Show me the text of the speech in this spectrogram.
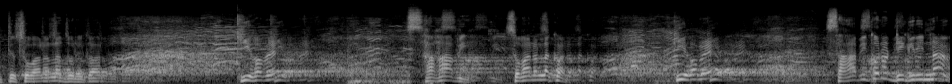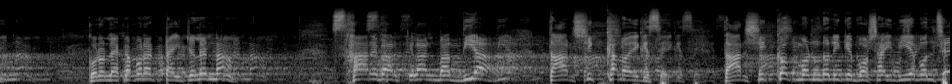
একটু সোহান আল্লাহ জোরে কর। কি হবে? সাহাবি কর কি হবে? সাহাবি কোনো ডিগ্রির নাম? কোনো লেখাপড়ার টাইটেলের নাম? স্যার এবার ক্লাস বাদ দিয়া তার শিক্ষালয়ে গেছে। তার শিক্ষক মন্ডলীকে বসাই দিয়ে বলছে,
